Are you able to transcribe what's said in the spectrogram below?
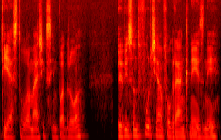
Tiesto a másik színpadról. Ő viszont furcsán fog ránk nézni,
